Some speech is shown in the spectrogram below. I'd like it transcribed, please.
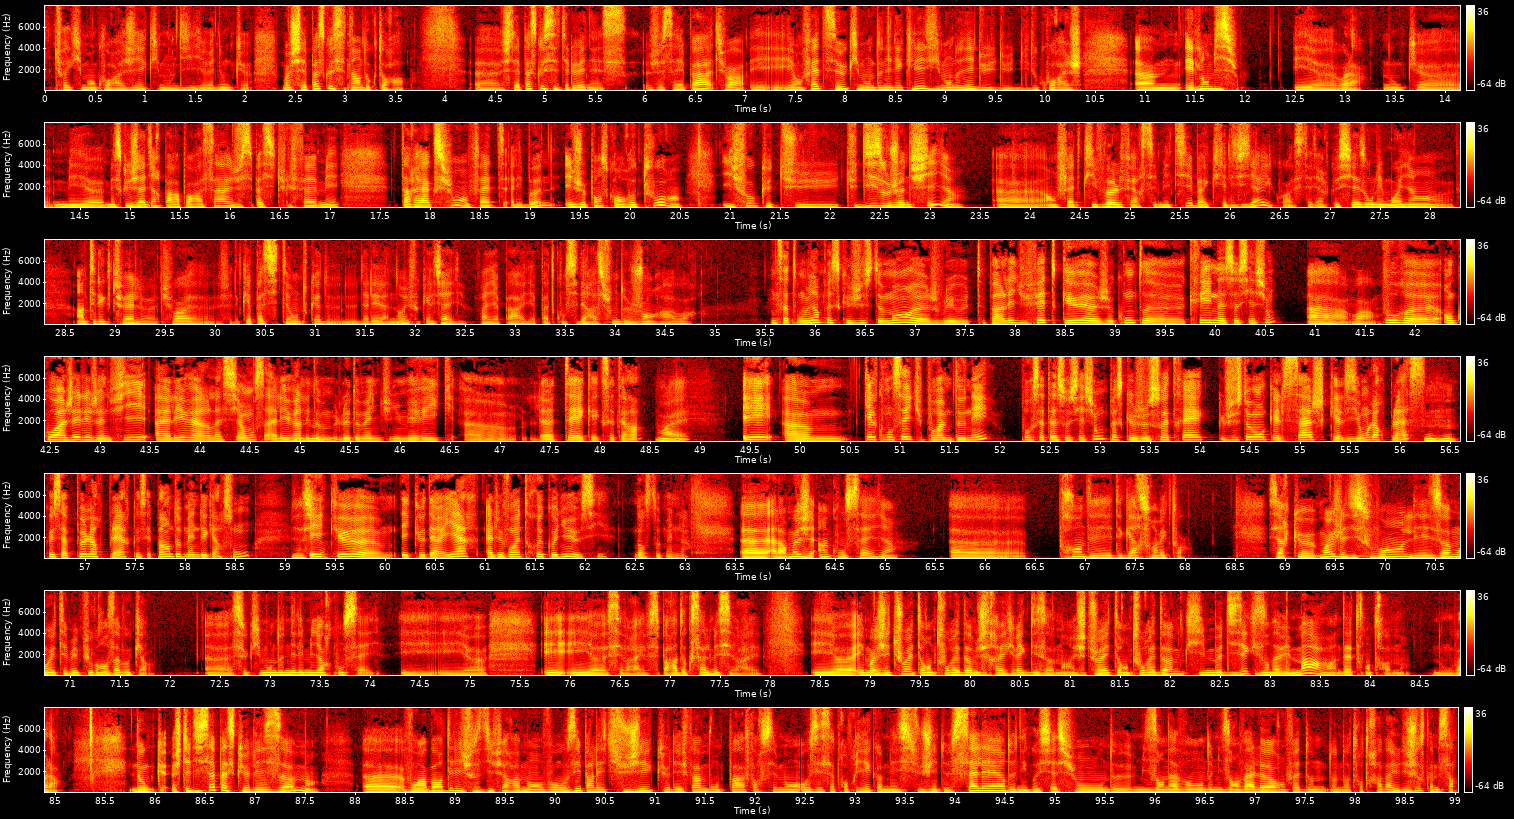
Tu vois, qui m'ont encouragé, qui m'ont dit. donc, euh, moi, je savais pas ce que c'était un doctorat. Euh, je savais pas ce que c'était l'ENS. Je savais pas, tu vois. Et, en fait, c'est eux qui m'ont donné les clés, qui m'ont donné du, courage euh, et de l'ambition. Et euh, voilà. Donc, mais, mais ce que j'ai à dire par rapport à ça, je sais pas si tu le fais, mais ta réaction, en fait, elle est bonne. Et je pense qu'en retour, il faut que tu, tu dises aux jeunes filles, en fait, qui veulent faire ces métiers, bah, qu'elles y aillent. C'est-à-dire que si elles ont les moyens intellectuels, tu vois, euh, les capacités, en tout cas, d'aller là-dedans, il faut qu'elles y aillent. Enfin, il n'y a, pas- y a pas de considération de genre à avoir. Ça tombe bien parce que justement, euh, je voulais te parler du fait que euh, je compte euh, créer une association Ah, pour euh, encourager les jeunes filles à aller vers la science, à aller vers Mhm. dom- le domaine du numérique, euh, la tech, etc. Ouais. Et euh, quels conseils tu pourrais me donner pour cette association Parce que je souhaiterais justement qu'elles sachent qu'elles y ont leur place, Mhm, que ça peut leur plaire, que c'est pas un domaine de garçons, bien sûr. et que, euh, et que derrière, elles vont être reconnues aussi. dans ce domaine-là Euh, alors moi j'ai un conseil, euh, prends des, des garçons avec toi. C'est-à-dire que moi je le dis souvent, les hommes ont été mes plus grands avocats, euh, ceux qui m'ont donné les meilleurs conseils. Et, et, euh, et- euh, c'est vrai, c'est paradoxal, mais c'est vrai. Et, et moi j'ai toujours été entourée d'hommes, j'ai travaillé avec des hommes, hein, j'ai toujours été entourée d'hommes qui me disaient qu'ils en avaient marre d'être entre hommes. Donc voilà. Donc je te dis ça parce que les hommes euh, vont aborder les choses différemment, vont oser parler de sujets que les femmes vont pas forcément oser s'approprier, comme les sujets de salaire, de négociation, de mise en avant, de mise en valeur en fait de, notre travail, ou des choses comme ça.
